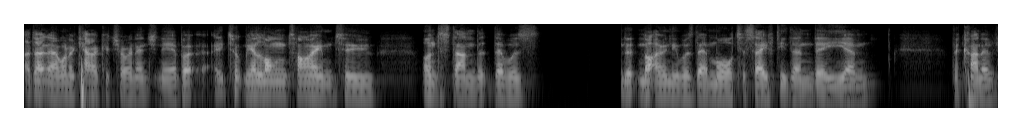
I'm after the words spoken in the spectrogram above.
I, don't know. I want to caricature an engineer, but it took me a long time to understand that there was that not only was there more to safety than the um, the kind of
